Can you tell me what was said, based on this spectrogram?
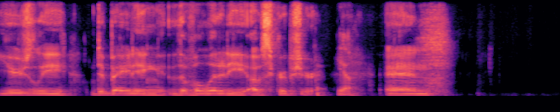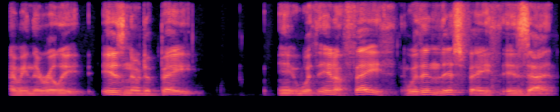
usually debating the validity of Scripture. Yeah. And I mean, there really is no debate within a faith, within this faith, is that,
